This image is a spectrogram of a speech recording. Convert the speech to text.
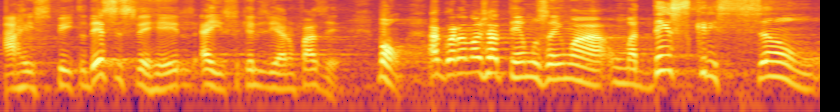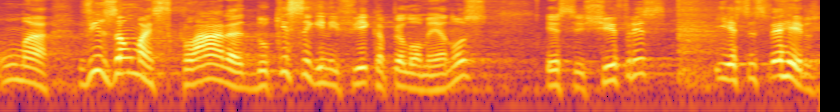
a respeito desses ferreiros, é isso que eles vieram fazer. Bom, agora nós já temos aí uma, uma descrição, uma visão mais clara do que significa, pelo menos, esses chifres e esses ferreiros.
